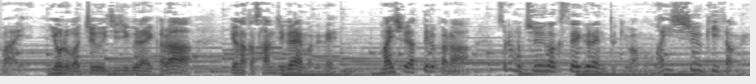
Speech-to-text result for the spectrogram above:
まあ、夜は11時ぐらいから、夜中3時ぐらいまでね、毎週やってるから、それも中学生ぐらいの時はもう毎週聞いたのね。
